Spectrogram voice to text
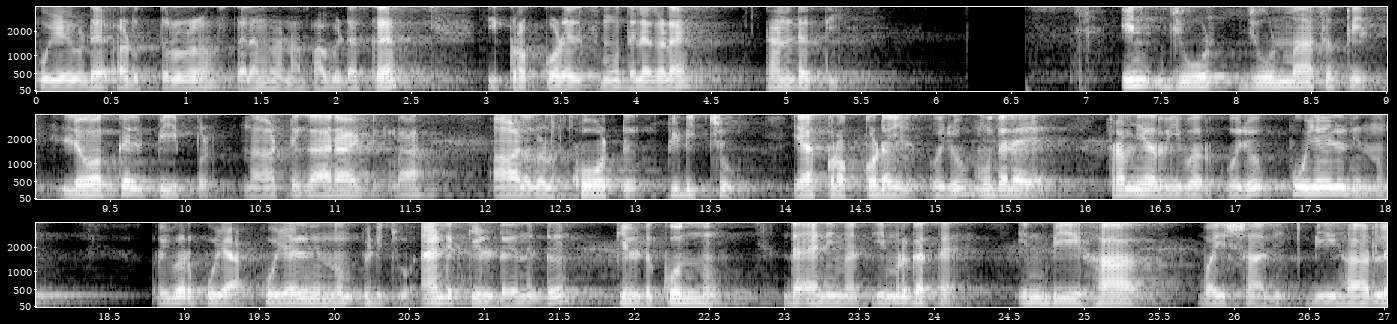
പുഴയുടെ അടുത്തുള്ള സ്ഥലങ്ങളാണ്. അപ്പോൾ അവിടെയൊക്കെ ഈ ക്രൊക്കോഡൈൽസ് മുതലകളെ കണ്ടെത്തി. ഇൻ ജൂൺ ജൂൺ മാസത്തിൽ ലോക്കൽ പീപ്പിൾ നാട്ടുകാരായിട്ടുള്ള ആളുകൾ കോട്ട് പിടിച്ചു. എ ക്രൊക്കഡൈൽ ഒരു മുതലയെ ഫ്രം എ റിവർ ഒരു പുഴയിൽ നിന്നും റിവർ പുഴ പുഴയിൽ നിന്നും പിടിച്ചു. ആൻഡ് കിൽഡ് എന്നിട്ട് കിൽഡ് കൊന്നു. ദ അനിമൽ ഈ മൃഗത്തെ ഇൻ ബീഹാർ വൈശാലി. ബീഹാറിൽ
